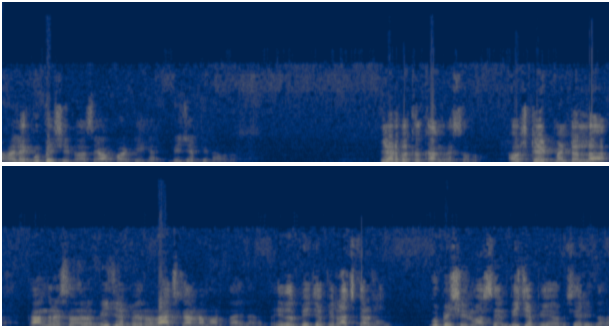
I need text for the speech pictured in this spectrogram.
ಆಮೇಲೆ ಗುಬ್ಬಿ ಶ್ರೀನಿವಾಸ್ ಯಾವ ಪಾರ್ಟಿ ಬಿಜೆಪಿನವರು? ಹೇಳ್ಬೇಕು ಕಾಂಗ್ರೆಸ್ ಅವರು. ಅವ್ರ ಸ್ಟೇಟ್ಮೆಂಟ್ ಎಲ್ಲ ಕಾಂಗ್ರೆಸ್, ಬಿಜೆಪಿ ಅವರು ರಾಜಕಾರಣ ಮಾಡ್ತಾ ಇದ್ದಾರೆ ಅಂತ. ಇದ್ರ ಬಿಜೆಪಿ ರಾಜಕಾರಣ ಏನು? ಗುಬ್ಬಿ ಶ್ರೀನಿವಾಸ್ ಏನು ಬಿಜೆಪಿ ಅವರು ಸೇರಿದಾರ?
